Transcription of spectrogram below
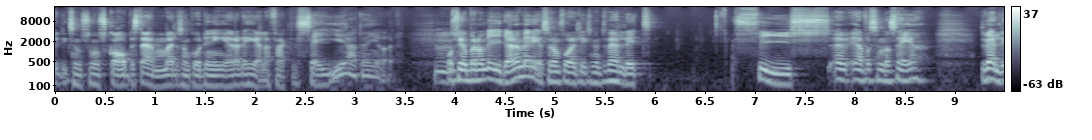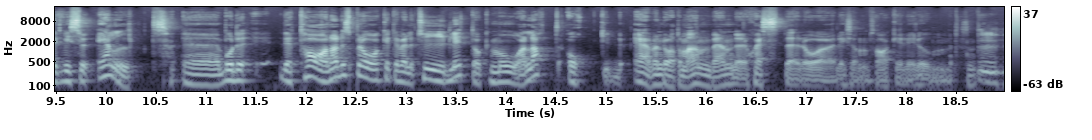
liksom, som ska bestämma eller som koordinerar det hela faktiskt säger att den gör det. Och så jobbar de vidare med det så de får ett, liksom, ett väldigt fys... Eh, vad ska man säga? Väldigt visuellt. Eh, både det talade språket är väldigt tydligt och målat och även då att de använder gester och liksom saker i rummet och sånt där. Mm.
